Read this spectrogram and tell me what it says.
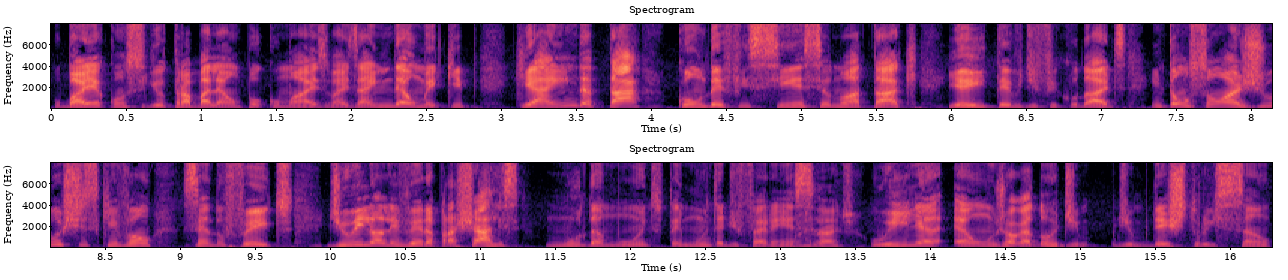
O Bahia conseguiu trabalhar um pouco mais, mas ainda é uma equipe que ainda tá com deficiência no ataque e aí teve dificuldades. Então são ajustes que vão sendo feitos. De William Oliveira para Charles, muda muito, tem muita diferença. Verdade. O William é um jogador de, de destruição.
